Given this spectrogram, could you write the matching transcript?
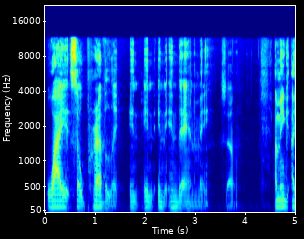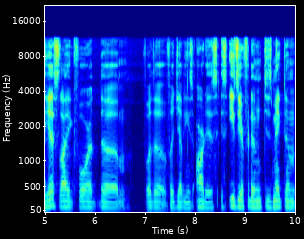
why it's so prevalent in in in, in the anime. So I mean, I guess like for the um, for the for Japanese artists, it's easier for them to just make them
